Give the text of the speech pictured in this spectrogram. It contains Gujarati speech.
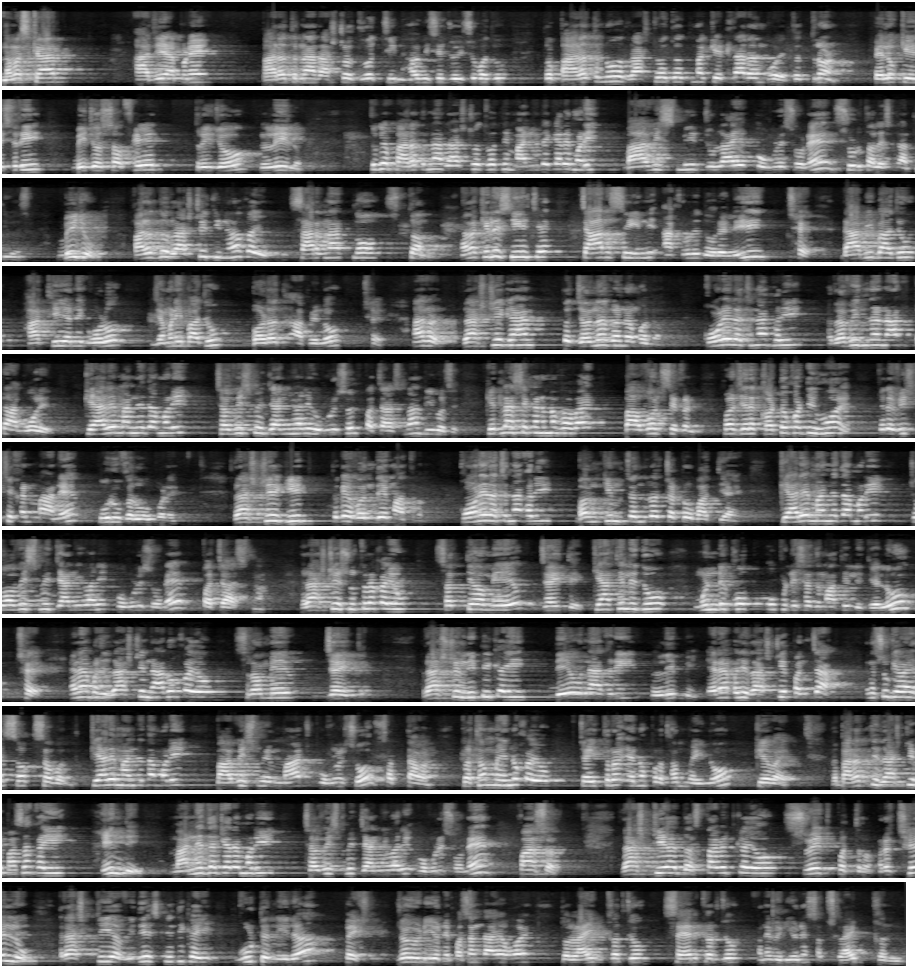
નમસ્કાર. આજે આપણે ભારતના રાષ્ટ્રધ્વજ ચિહ્ન વિશે જોઈશું બધું. તો ભારતનો રાષ્ટ્રધ્વજમાં કેટલા રંગ હોય? તો ત્રણ. પહેલો કેસરી, બીજો સફેદ, ત્રીજો લીલો. તો કે ભારતના રાષ્ટ્રધ્વજની માન્યતા ક્યારે મળી? બાવીસમી જુલાઈ ઓગણીસો ને સુડતાલીસ ના દિવસે. બીજું, ભારતનું રાષ્ટ્રીય ચિહ્ન કયું? સારનાથનો સ્તંભ. આમાં કેટલી સિંહ છે? ચાર સિંહની આકૃતિ દોરેલી છે. ડાબી બાજુ હાથી અને ઘોડો, જમણી બાજુ બળદ આપેલો છે. આગળ રાષ્ટ્રીય ગાન તો જનગણ મન કોણે રચના કરી? રવિન્દ્રનાથ ટાગોરે. ક્યારે માન્યતા મળી? છવ્વીસમી જાન્યુઆરી ઓગણીસો પચાસ ના દિવસે. કેટલા સેકન્ડમાં ગવાય? બાવન સેકન્ડ. પણ જ્યારે કટોકટી હોય, ત્યારે વીસ સેકન્ડમાં આને પૂરું કરવું પડે. રાષ્ટ્રીય ગીત તો કે વંદે માત્ર કોણે રચના કરી? બંકિમચંદ્ર ચટ્ટોપાધ્યાય. ક્યારે માન્યતા મળી? ચોવીસમી જાન્યુઆરી ઓગણીસો ને પચાસના રાષ્ટ્રીય સૂત્ર કયું? સત્યમેવ જયતે. ક્યાંથી લીધું? મુંડકોપ ઉપનિષદમાંથી લીધેલું છે. એના પછી રાષ્ટ્રીય નારો કયો? શ્રમેવ જયતે. રાષ્ટ્રીય લિપિ કઈ? દેવનાગરી લિપિ. એના પછી રાષ્ટ્રીય પંચાંગ. એને શું કહેવાય? શક સંવંત ક્યારે માન્યતા મળી? બાવીસમી માર્ચ ઓગણીસો સત્તાવન. પ્રથમ મહિનો કયો? ચૈત્ર એનો પ્રથમ મહિનો કહેવાય. ભારતની રાષ્ટ્રીય ભાષા કઈ? હિન્દી. માન્યતા ક્યારે મળી? છવ્વીસમી જાન્યુઆરી ઓગણીસો ને પાસઠ. રાષ્ટ્રીય દસ્તાવેજ કયો? શ્વેત પત્ર અને છેલ્લું, રાષ્ટ્રીય વિદેશ નીતિ કઈ? ગુટ નિરપેક્ષ જો વિડીયોને પસંદ આવ્યો હોય તો લાઈક કરજો, શેર કરજો અને વિડીયોને સબસ્ક્રાઇબ કરજો.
